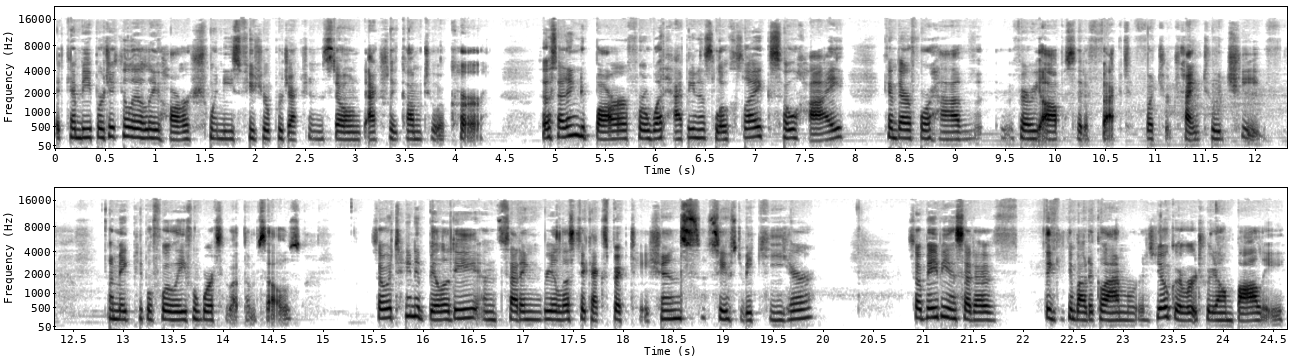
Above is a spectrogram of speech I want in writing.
it can be particularly harsh when these future projections don't actually come to occur. So, setting the bar for what happiness looks like so high can therefore have very opposite effect of what you're trying to achieve and make people feel even worse about themselves. So, attainability and setting realistic expectations seems to be key here. So, maybe instead of thinking about a glamorous yoga retreat on Bali,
